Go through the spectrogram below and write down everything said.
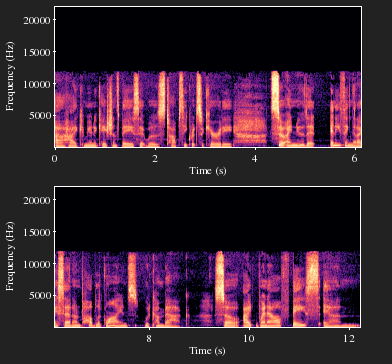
a high communications base, it was top secret security. So I knew that anything that I said on public lines would come back. So I went off base and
